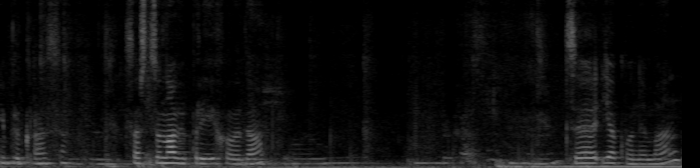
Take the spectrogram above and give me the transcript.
І прикраси. Саш, це нові приїхали, так? Да? Це як вони? Ман?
